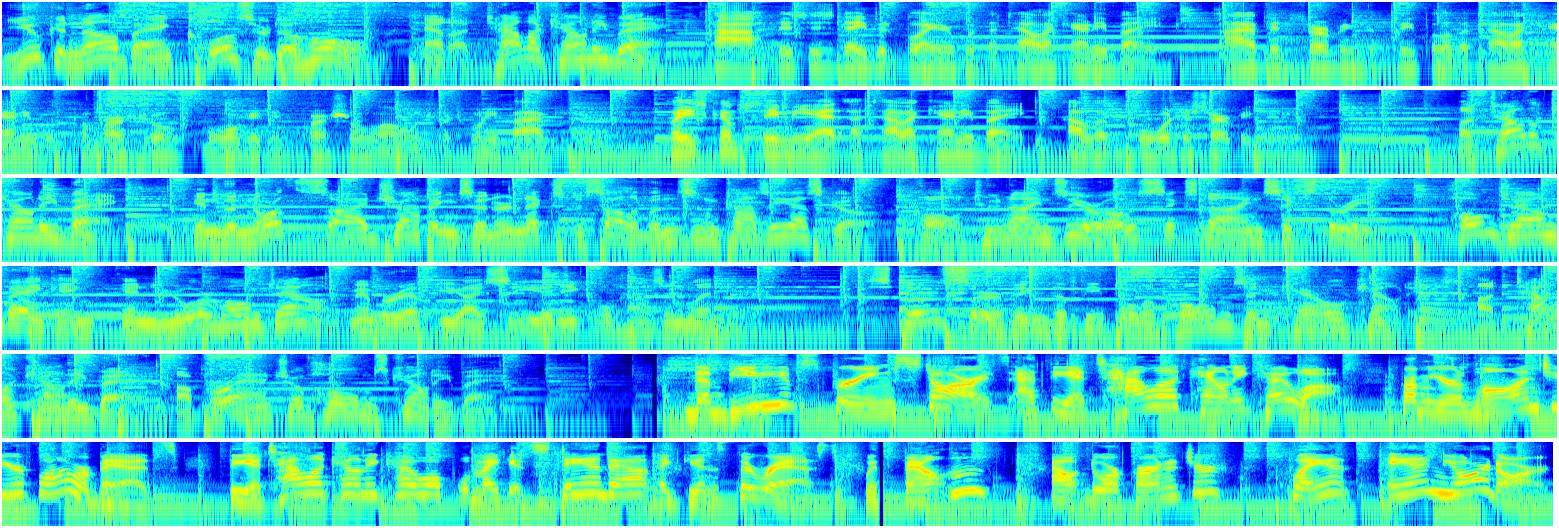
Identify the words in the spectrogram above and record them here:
You can now bank closer to home at Attala County Bank. Hi, this is David Blair with Attala County Bank. I have been serving the people of Attala County with commercial, mortgage, and personal loans for 25 years. Please come see me at Attala County Bank. I look forward to serving you. Attala County Bank in the North Side Shopping Center next to Sullivan's in Kosciusko. Call 290-6963. Hometown banking in your hometown. Member FDIC and equal housing lender. Still serving the people of Holmes and Carroll counties. Attala County Bank, a branch of Holmes County Bank. The beauty of spring starts at the Attala County Co-op. From your lawn to your flower beds, the Attala County Co-op will make it stand out against the rest with fountain, outdoor furniture, plants, and yard art.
